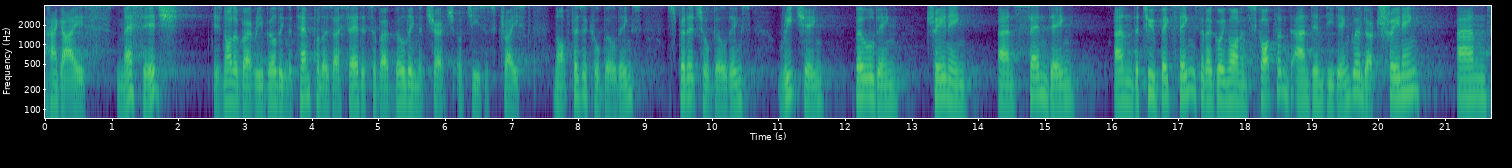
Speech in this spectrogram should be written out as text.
Haggai's message is not about rebuilding the temple, as I said, it's about building the church of Jesus Christ not physical buildings, spiritual buildings, reaching, building, training, and sending. And the two big things that are going on in Scotland and indeed England are training and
